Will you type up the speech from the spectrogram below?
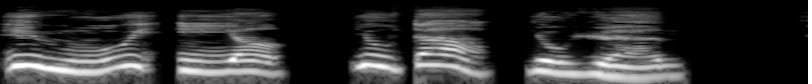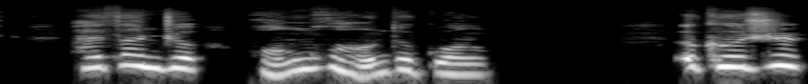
一模一样？又大又圆，还泛着黄黄的光。可是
